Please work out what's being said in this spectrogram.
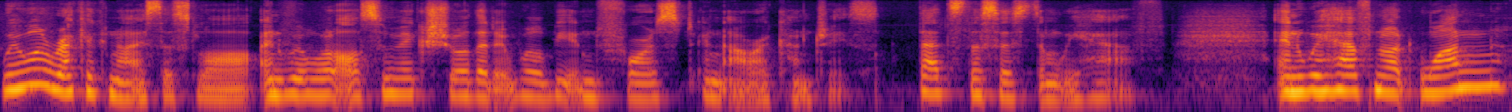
we will recognize this law and we will also make sure that it will be enforced in our countries. That's the system we have. And we have not one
